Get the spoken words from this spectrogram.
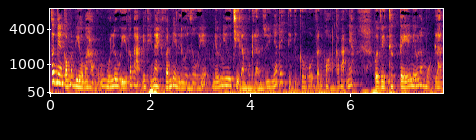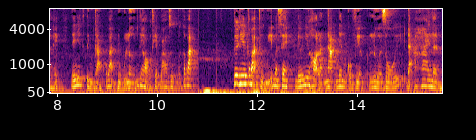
Tất nhiên có một điều mà hằng cũng muốn lưu ý các bạn như thế này vấn đề lừa dối ấy, nếu như chỉ là một lần duy nhất ấy, thì cái cơ hội vẫn còn các bạn nhé. Bởi vì thực tế nếu là một lần ấy nếu như tình cảm của các bạn đủ lớn thì họ có thể bao dung với các bạn. Tuy nhiên các bạn thử nghĩ mà xem nếu như họ là nạn nhân của việc lừa dối đã hai lần,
